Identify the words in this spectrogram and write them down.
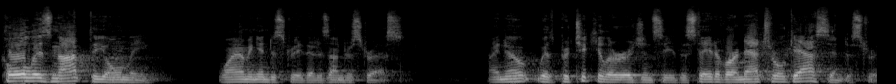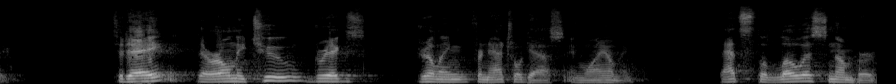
Coal is not the only Wyoming industry that is under stress. I note with particular urgency the state of our natural gas industry. Today, there are only two rigs drilling for natural gas in Wyoming. That's the lowest number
